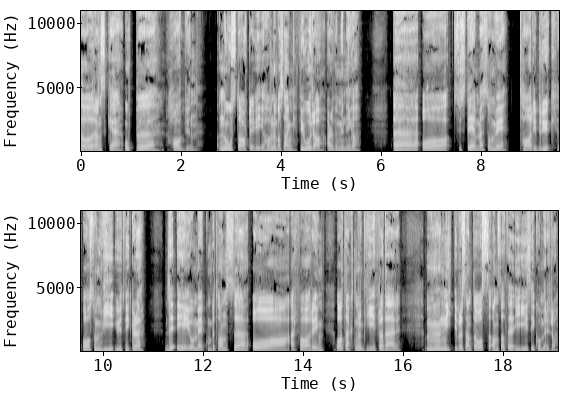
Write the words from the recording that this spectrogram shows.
og renske opp uh, havbunnen. Nå starter vi i havnebasseng, fjorder, elvemunninger. Eh, og systemet som vi tar i bruk, og som vi utvikler, det er jo med kompetanse og erfaring og teknologi fra der 90 mm, av oss ansatte i Easy kommer ifra.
